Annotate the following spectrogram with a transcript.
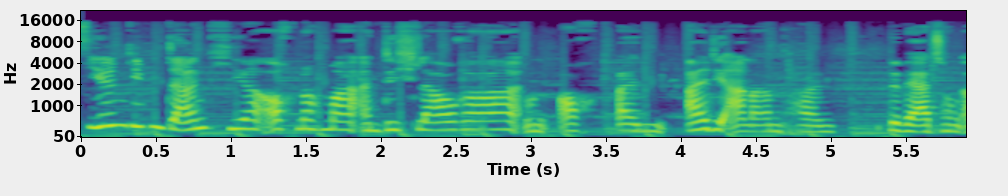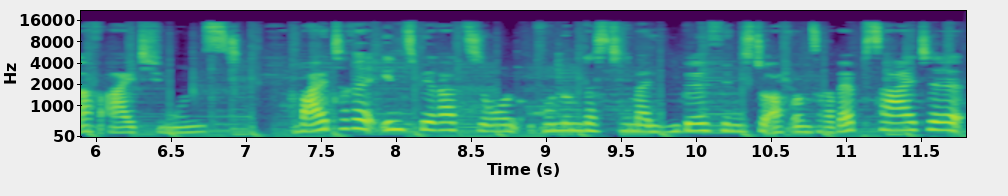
vielen lieben Dank hier auch nochmal an dich, Laura, und auch an all die anderen tollen Bewertungen auf iTunes. Weitere Inspiration rund um das Thema Liebe findest du auf unserer Webseite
